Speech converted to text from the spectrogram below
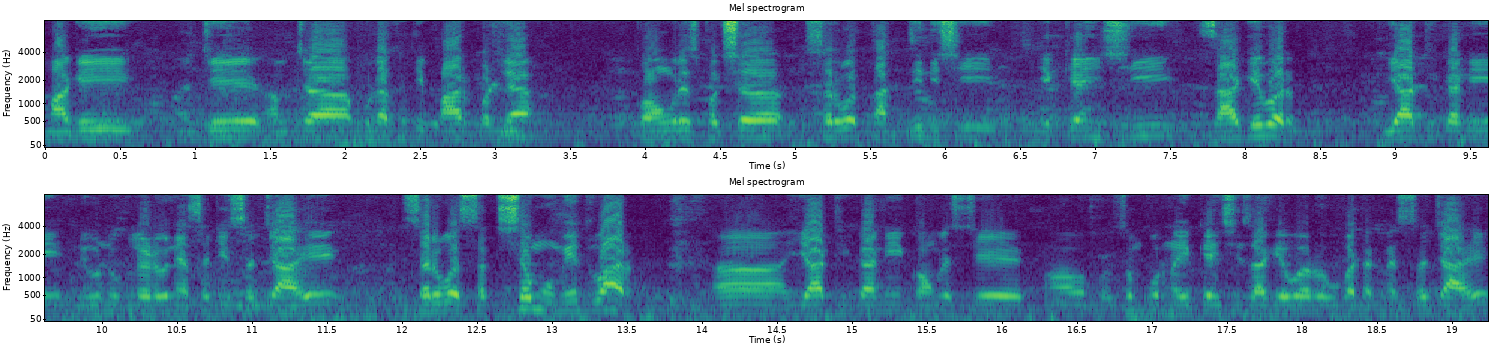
मागे जे आमच्या मुलाखती पार पडल्या काँग्रेस पक्ष सर्व ताकदीनिशी एक्क्याऐंशी जागेवर या ठिकाणी निवडणूक लढवण्यासाठी सज्ज आहे. सर्व सक्षम उमेदवार या ठिकाणी काँग्रेसचे संपूर्ण एक्क्याऐंशी जागेवर उभा टाकण्यास सज्ज आहे.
